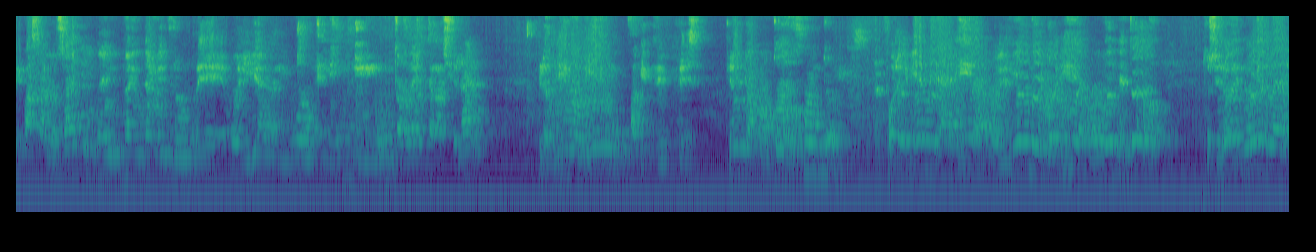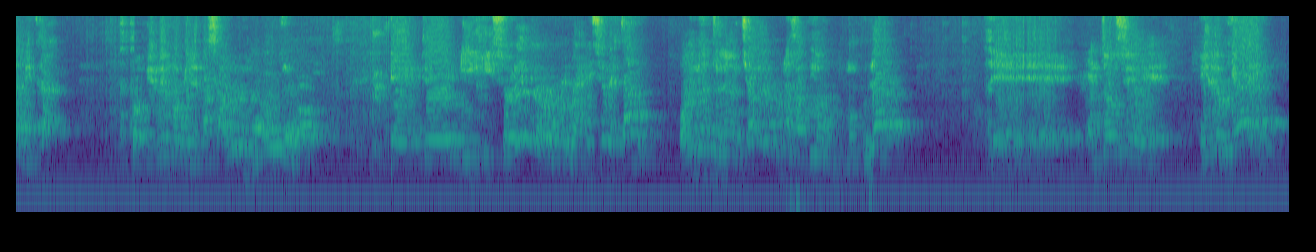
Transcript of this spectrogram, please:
que pasan los años no hay, un árbitro eh, boliviano en ningún, en, ningún, torneo internacional. Lo digo bien, para que crezcamos todos juntos, por el bien de la liga, por el bien de Bolivia, por el bien de todo. Entonces no, no voy a hablar del arbitraje, porque vemos que le pasa a uno, a otro, este, y, y sobre esto las lesiones están. Hoy no entrenó Chávez con una fatiga muscular. Eh, entonces, es lo que hay,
